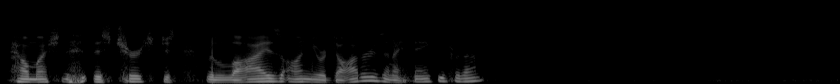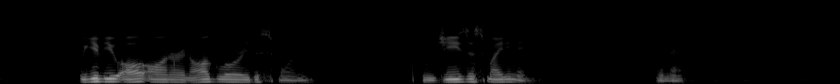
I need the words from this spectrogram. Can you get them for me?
how much th- this church just relies on your daughters, and I thank you for them. We give you all honor and all glory this morning. In Jesus' mighty name, amen.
